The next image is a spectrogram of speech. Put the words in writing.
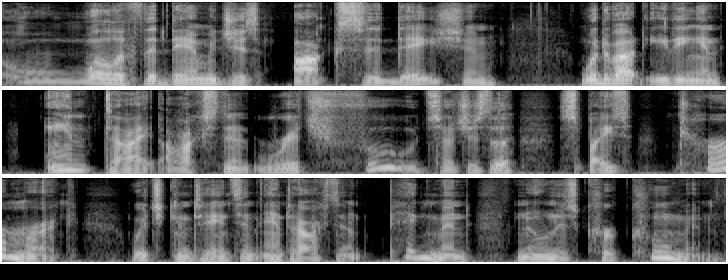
Well, if the damage is oxidation, what about eating an antioxidant-rich food, such as the spice turmeric, which contains an antioxidant pigment known as curcumin?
